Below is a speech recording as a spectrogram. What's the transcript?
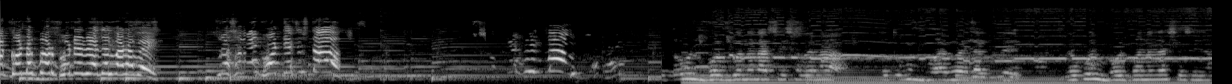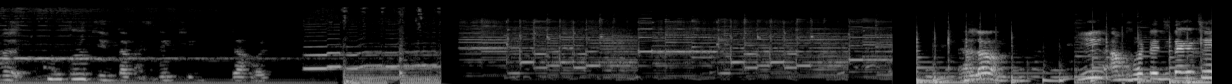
এক ঘণ্টা পর ভোটের রেজাল্ট তোরা সবাই ভোট দিয়েছিস তো? তখন ভোট গণনা শেষ হবে না, ততক্ষণ ভয় ভয় লাগবে। যখন ভোট গণনা শেষ হয়ে যাবে, তখন কোনো চিন্তা যা হয়। হ্যালো, কি? আমি ভোটে জিতে গেছি?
